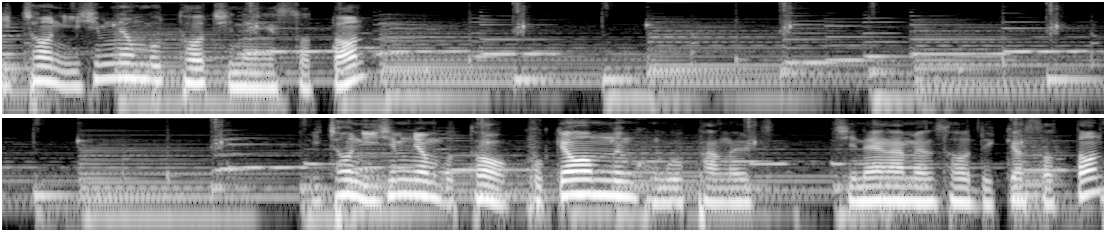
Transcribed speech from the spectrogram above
2020년부터 진행했었던 (2020년부터) 국경 없는 공부방을 진행하면서 느꼈었던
